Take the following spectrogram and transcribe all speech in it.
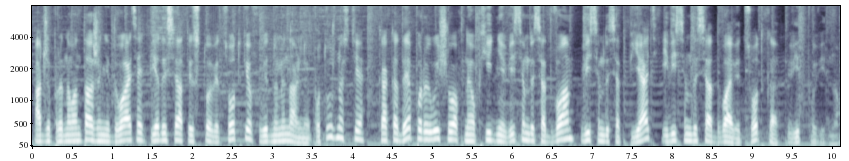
адже при навантаженні 20, 50 і 100% від номінальної потужності ККД перевищував необхідні 82, 85 і 82% відповідно.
